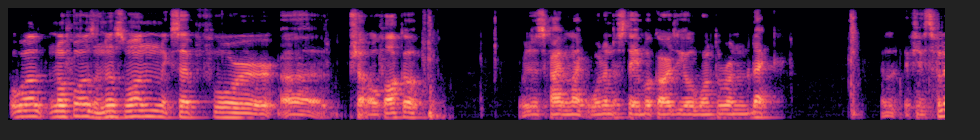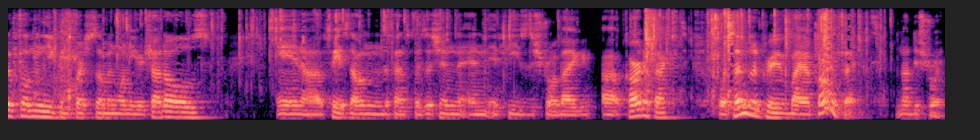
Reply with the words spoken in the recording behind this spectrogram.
Well, no foils in this one except for uh, Shadow Falco which is kind of like one of the stable cards you'll want to run in the deck. If it's flip summon, you can special summon one of your shadows in a face down defense position, and if he's destroyed by a card effect, or sent to the grave by a card effect, not destroyed,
